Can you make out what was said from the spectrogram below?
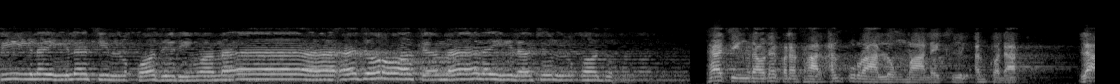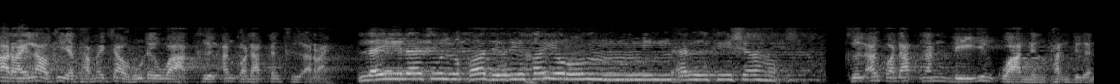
في ليلة القدر وما أدراك ما ليلة القدر แท้จริงเราได้ประทานอัลกุรอานลงมาในคืนอันกอดัตและอะไรเล่าที่จะทำให้เจ้ารู้ได้ว่าคืนอันกอดัตนั้นคืออะไร ليلة القدر خير من ألف شهر คืออันกอดัตนั้นดียิ่งกว่าหนึ่งพันเดือน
